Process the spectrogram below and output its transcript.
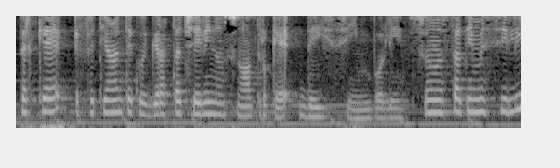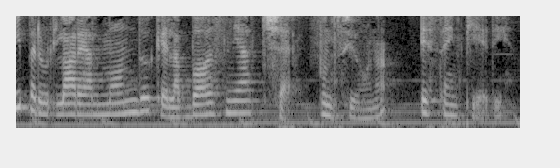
perché effettivamente quei grattacieli non sono altro che dei simboli. Sono stati messi lì per urlare al mondo che la Bosnia c'è, funziona e sta in piedi.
